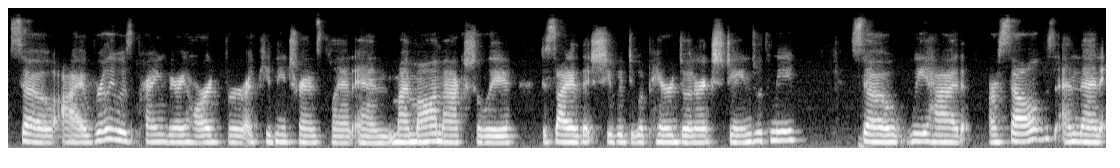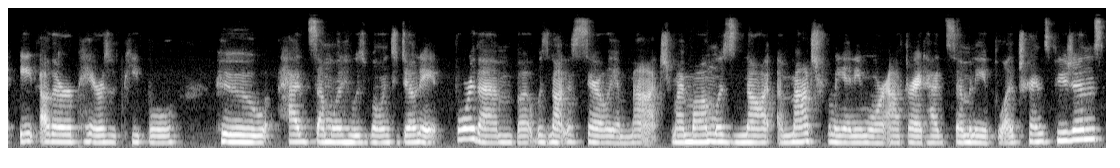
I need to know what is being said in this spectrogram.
so I really was praying very hard for a kidney transplant. And my mom actually decided that she would do a paired donor exchange with me. So we had ourselves and then eight other pairs of people who had someone who was willing to donate for them, but was not necessarily a match. My mom was not a match for me anymore after I'd had so many blood transfusions.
